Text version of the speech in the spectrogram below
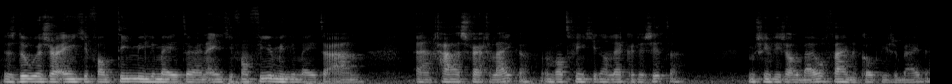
Dus doe eens er eentje van 10 mm en eentje van 4 mm aan. En ga eens vergelijken. En wat vind je dan lekkerder zitten? Misschien vind je ze allebei wel fijn, dan koop je ze beide.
